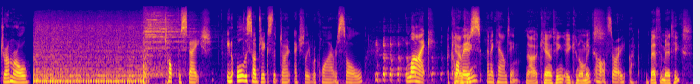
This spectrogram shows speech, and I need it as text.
drum roll top the state in all the subjects that don't actually require a soul, like commerce and accounting. no accounting, economics, Oh, sorry. mathematics.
